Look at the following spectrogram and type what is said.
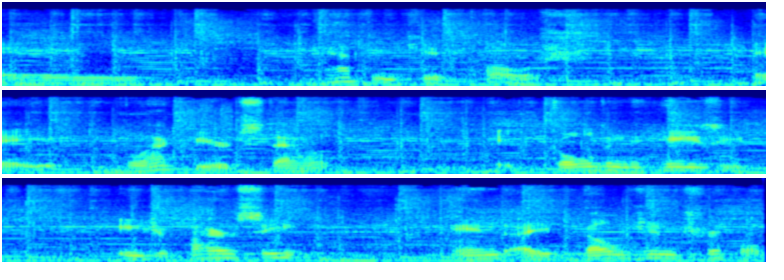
a Captain Kidd Kolsch, a Blackbeard Stout, a Golden Hazy Age of Piracy, and a Belgian Triple.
